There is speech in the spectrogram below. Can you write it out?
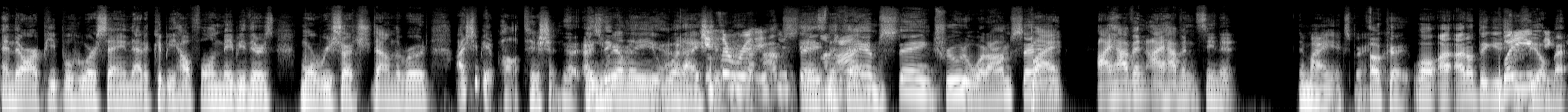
And there are people who are saying that it could be helpful and maybe there's more research down the road. I should be a politician, Yeah, I is think- really yeah. what I It's should a be. re- it's I'm just staying, is I am thing. staying true to what I'm saying. but I haven't I haven't seen it in my experience. okay, well, I, I don't think you what should do you feel bad.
